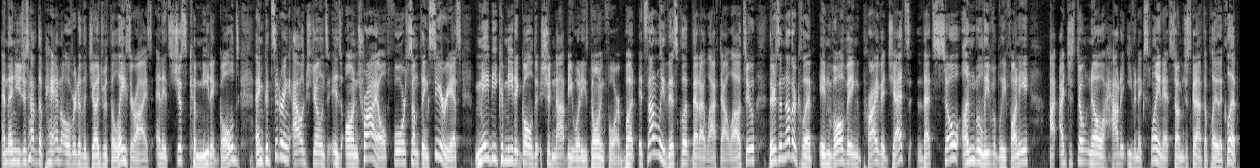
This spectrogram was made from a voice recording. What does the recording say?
and then you just have the pan over to the judge with the laser eyes, and it's just comedic gold. And considering Alex Jones is on trial for something serious, maybe comedic gold should not be what he's going for. But it's not only this clip that I laughed out loud to, there's another clip involving private jets that's so unbelievably funny. I, I just don't know how to even explain it, so I'm just gonna have to play the clip.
